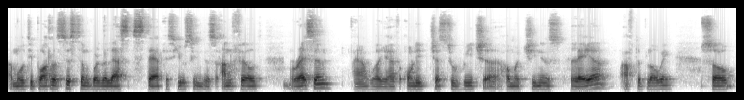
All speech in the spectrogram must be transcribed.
a multi-bottle system where the last step is using this unfilled resin. Uh, well, you have only just to reach a homogeneous layer after blowing. So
